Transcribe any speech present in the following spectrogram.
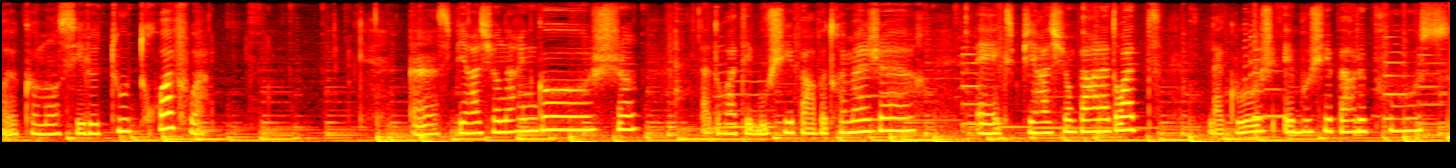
Recommencez le tout trois fois. Inspiration narine gauche. La droite est bouchée par votre majeur. Expiration par la droite. La gauche est bouchée par le pouce.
